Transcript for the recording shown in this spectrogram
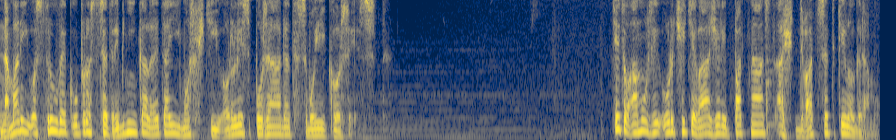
Na malý ostrůvek uprostřed rybníka létají mořští orly spořádat svoji kořist. Tito amuři určitě vážili 15 až 20 kilogramů.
